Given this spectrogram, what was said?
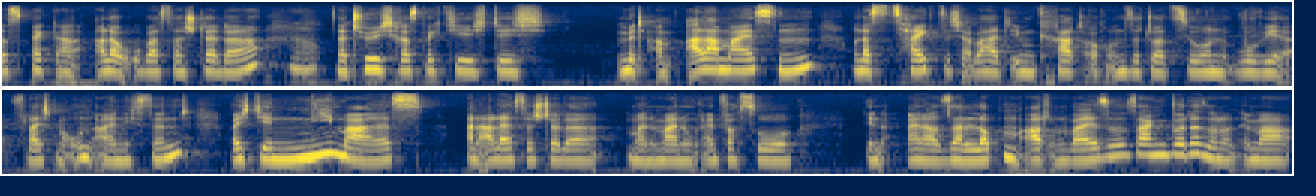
Respekt an aller oberster Stelle. Ja. Natürlich respektiere ich dich mit am allermeisten. Und das zeigt sich aber halt eben gerade auch in Situationen, wo wir vielleicht mal uneinig sind, weil ich dir niemals an allererster Stelle meine Meinung einfach so in einer saloppen Art und Weise sagen würde, sondern immer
